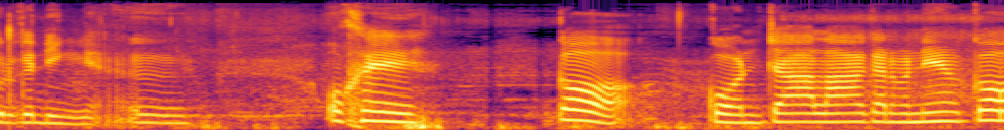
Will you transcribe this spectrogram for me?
กดกระดิ่งเนี่ยเออโอเค ก็ก่อนจะลากันวันนี้ก็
